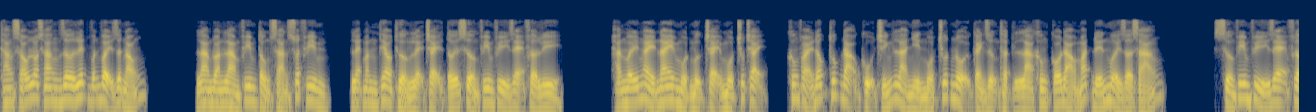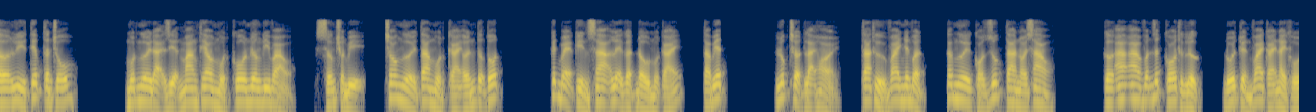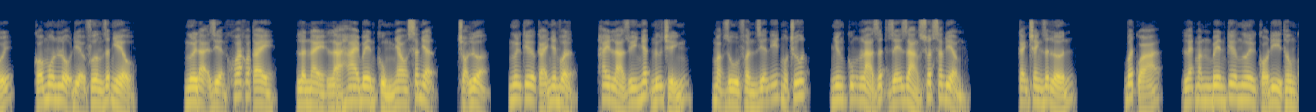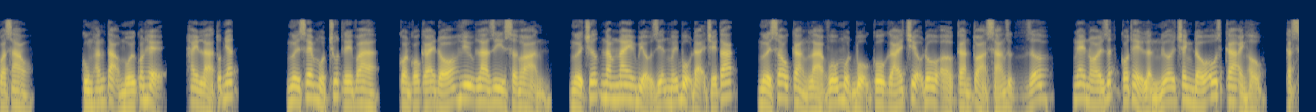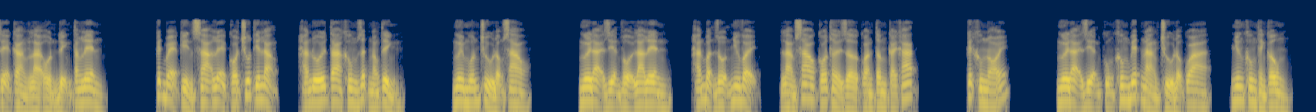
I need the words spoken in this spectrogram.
Tháng sáu los angeles vẫn vậy rất nóng. Làm đoàn làm phim tổng sản xuất phim lẹ măn theo thường lệ chạy tới xưởng phim phì rẽ phờ ly hắn mấy ngày nay một mực chạy một chút chạy không phải đốc thúc đạo cụ chính là nhìn một chút nội cảnh dựng thật là không có đảo mắt đến mười giờ sáng. Sưởng phim phì rẽ phờ ly tiếp tân chỗ. Một người đại diện mang theo một cô nương đi vào, sớm chuẩn bị, cho người ta một cái ấn tượng tốt. Kết bệ kìm xa lệ gật đầu một cái, ta biết. Lúc chợt lại hỏi, ta thử vai nhân vật, các ngươi có giúp ta nói sao? Cờ a a vẫn rất có thực lực, đối tuyển vai cái này thối có môn lộ địa phương rất nhiều. Người đại diện khoát khoát tay, lần này là hai bên cùng nhau xác nhận, chọn lựa người kia cái nhân vật, hay là duy nhất nữ chính, mặc dù phần diễn ít một chút, nhưng cũng là rất dễ dàng xuất sắc điểm. Cạnh tranh rất lớn. Bất quá lẹ măn bên kia ngươi có đi thông qua sao? Cùng hắn tạo mối quan hệ, hay là tốt nhất? Người xem một chút eva, còn có cái đó hugh di sơ hoàn người trước năm nay biểu diễn mấy bộ đại chế tác, người sau càng là vỗ một bộ cô gái triệu đô ở can tỏa sáng rực rỡ, nghe nói rất có thể lần nữa tranh đấu oscar ảnh hậu cắt sệ càng là ổn định tăng lên. Kết bệ kỳn xạ lệ có chút tiến lặng, hắn đối ta không rất nóng tỉnh ngươi muốn chủ động sao? Người đại diện vội la lên, hắn bận rộn như vậy, làm sao có thời giờ quan tâm cái khác? Kết không nói. Người đại diện cũng không biết nàng chủ động qua, nhưng không thành công.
